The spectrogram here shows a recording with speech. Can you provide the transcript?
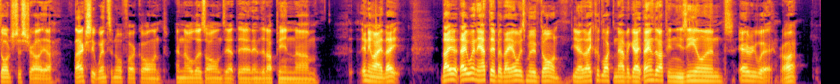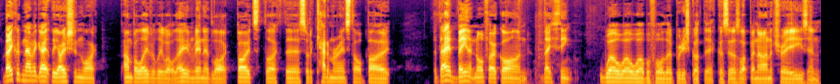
dodged Australia. They actually went to Norfolk Island and all those islands out there and ended up in. Um, anyway, they they they went out there, but they always moved on. You know, they could like navigate. They ended up in New Zealand, everywhere, right? They could navigate the ocean like unbelievably well. They invented like boats, like the sort of catamaran style boat. But they had been at Norfolk Island, they think, well, well, well before the British got there because there was like banana trees and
